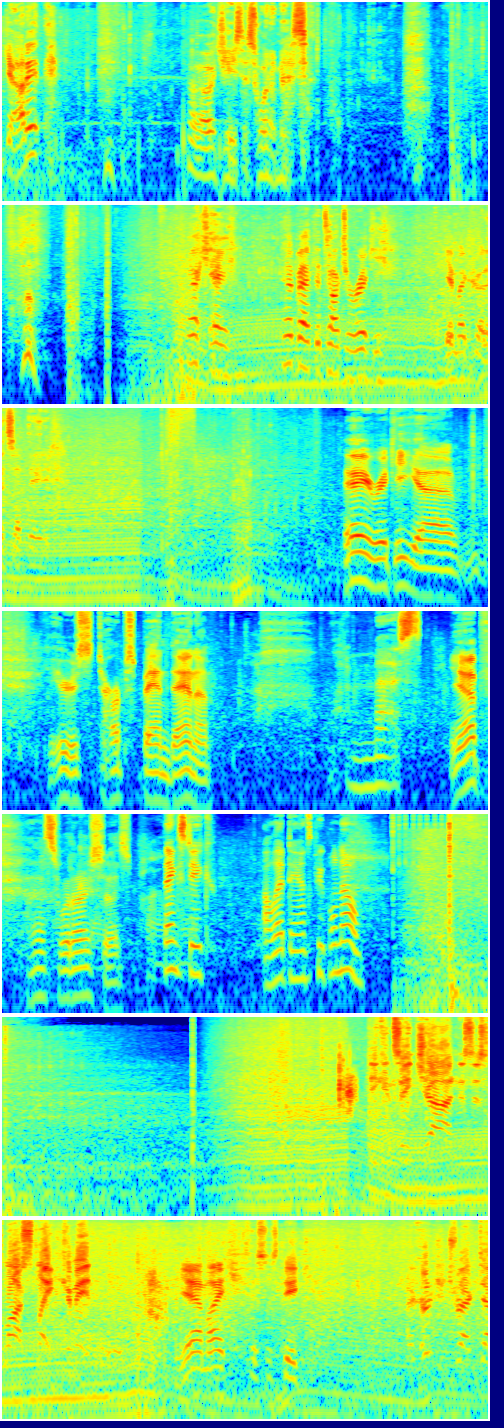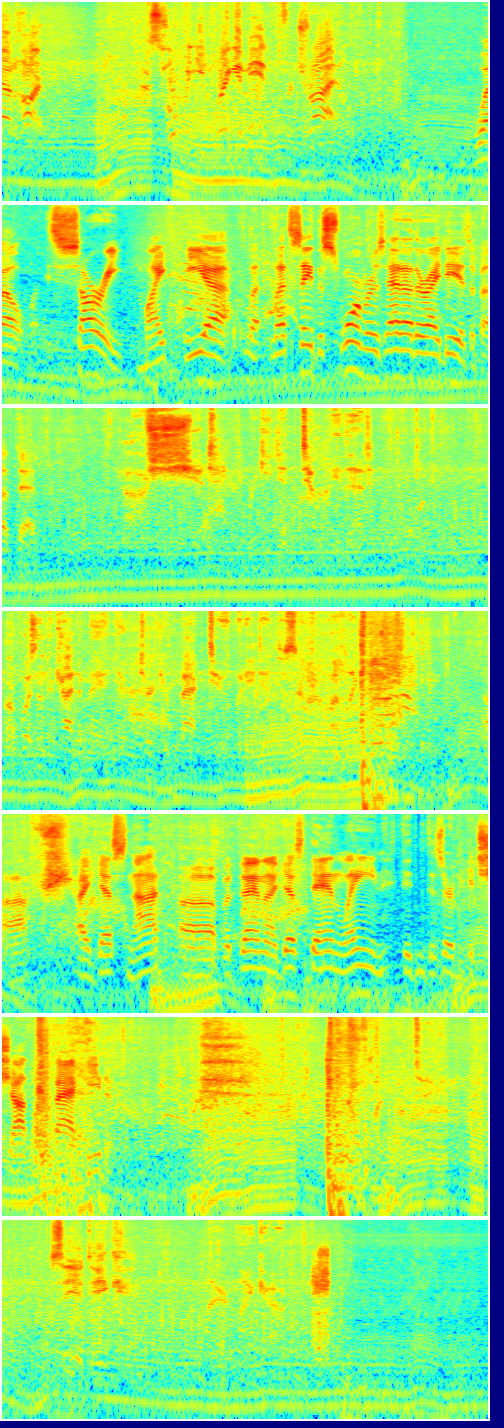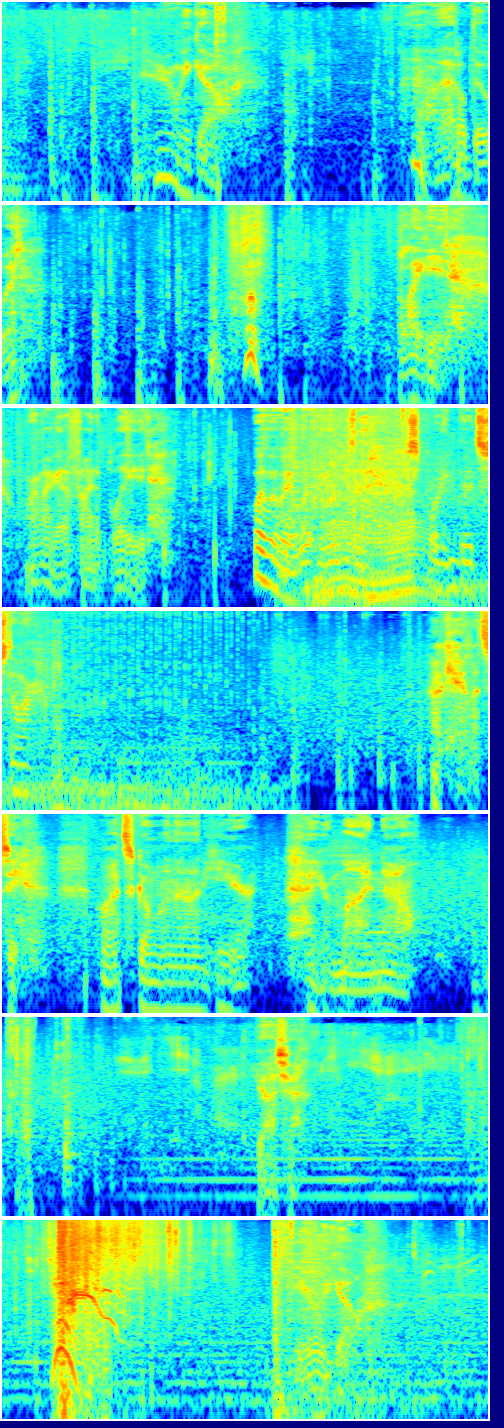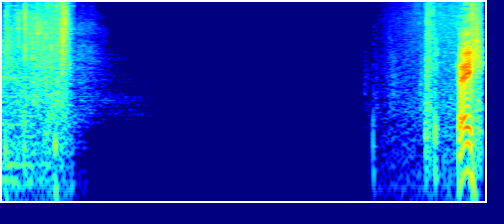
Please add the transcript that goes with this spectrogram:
Got it. Oh, Jesus, what a mess. Okay, head back and talk to Ricky. Get my credits updated. Hey, Ricky, uh, here's Harp's bandana. What a mess. Yep, that's what I said. Thanks, Deke. I'll let Dan's people know. Deacon St. John, this is Lost Lake. Come in. Yeah, Mike, this is Deke. I heard you tracked down Harp. I was hoping you'd bring him in for trial. Well, sorry, Mike. He, uh, let, let's say the Swarmers had other ideas about that. Oh, shit. Ricky didn't tell me that. Harp wasn't the kind of man you ever turned your back to, but he didn't deserve a one like that. Uh, I guess not. Uh, but then I guess Dan Lane didn't deserve to get shot in the back either. See you, Deke. Iron Mike out. Here we go. Oh, that'll do it. Blade. Where am I gonna find a blade? Wait, wait, wait. Where, where was that sporting goods store? Okay, let's see. What's going on here? You're mine now. Gotcha. Here we go. Hey,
